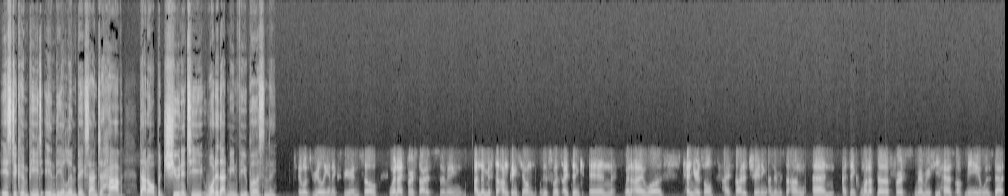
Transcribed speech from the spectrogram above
is to compete in the Olympics and to have that opportunity. What did that mean for you personally? It was really an experience. So when I first started swimming under Mr. Ang Peng Siong, this was I think in when I was 10 years old. I started training under Mr. Ang, and I think one of the first memories he has of me was that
